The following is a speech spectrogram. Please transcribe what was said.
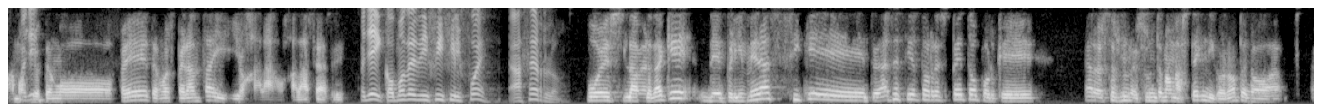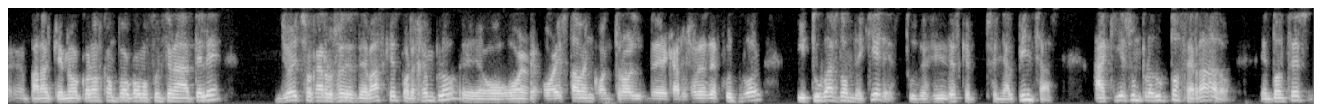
Vamos, Oye. yo tengo fe, tengo esperanza y, y ojalá, ojalá sea así. Oye, ¿y cómo de difícil fue hacerlo? Pues la verdad que de primeras sí que te da ese cierto respeto porque, claro, esto es un, es un tema más técnico, ¿no? Pero eh, para el que no conozca un poco cómo funciona la tele, yo he hecho carruseles de básquet, por ejemplo, eh, o, he estado en control de carruseles de fútbol y tú vas donde quieres, tú decides qué señal pinchas. Aquí es un producto cerrado. Entonces,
